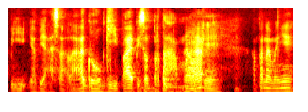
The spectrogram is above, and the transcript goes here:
bi- ya biasa lah grogi Pak episode pertama. Oke. Apa namanya?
